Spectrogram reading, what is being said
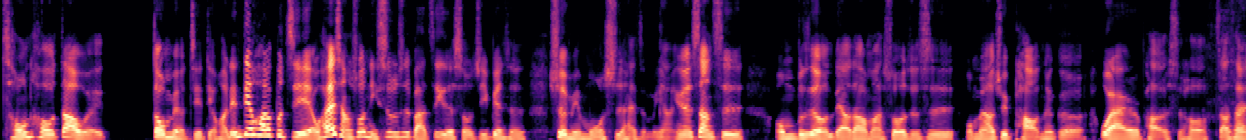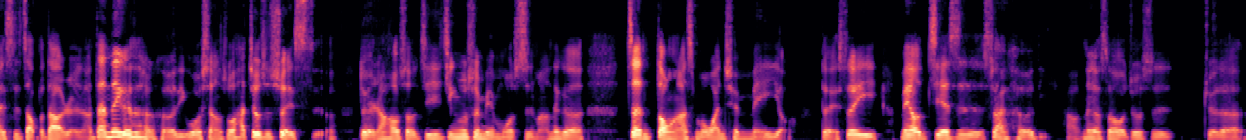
从头到尾。都没有接电话，连电话都不接。我还在想说，你是不是把自己的手机变成睡眠模式，还是怎么样？因为上次我们不是有聊到吗？说就是我们要去跑那个未来而跑的时候，早上也是找不到人啊。但那个是很合理，我想说他就是睡死了，对，然后手机进入睡眠模式嘛，那个震动啊什么完全没有，对，所以没有接是算合理。好，那个时候我就是觉得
